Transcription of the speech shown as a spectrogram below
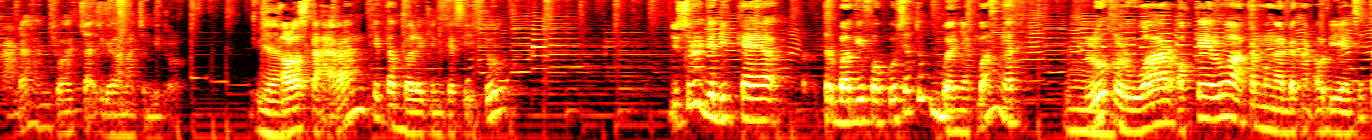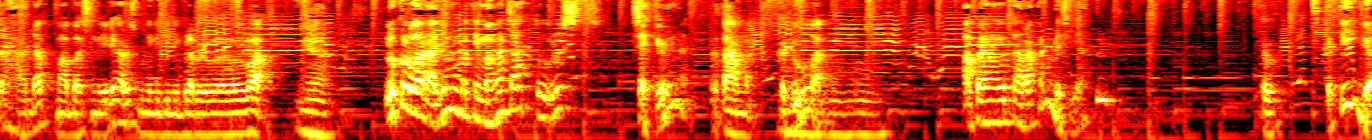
keadaan cuaca segala macam gitu loh. ya Kalau sekarang kita balikin ke situ, justru jadi kayak terbagi fokusnya tuh banyak banget. Hmm. Lu keluar, oke, lu akan mengadakan audiensi terhadap maba sendiri harus begini-gini bla bla bla bla bla. ya Lu keluar aja mempertimbangkan satu, lu secure nggak? Pertama, kedua, Hmm. apa yang lu utarakan udah siap? Tuh. Ketiga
